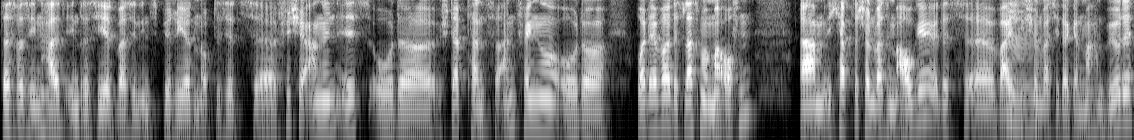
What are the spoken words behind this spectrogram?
Das, was ihn halt interessiert, was ihn inspiriert. Und ob das jetzt äh, Fischeangeln ist oder Stepptanz für Anfänger oder whatever, das lassen wir mal offen. Ähm, ich habe da schon was im Auge, das äh, weiß mhm. ich schon, was ich da gerne machen würde.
